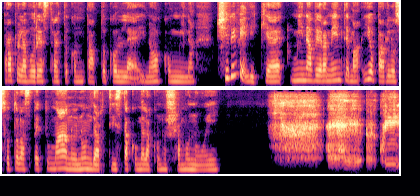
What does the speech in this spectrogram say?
proprio lavori a stretto contatto con lei, no? Con Mina, ci riveli chi è Mina veramente, ma io parlo sotto l'aspetto umano e non da artista come la conosciamo noi. Eh, qui,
